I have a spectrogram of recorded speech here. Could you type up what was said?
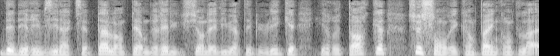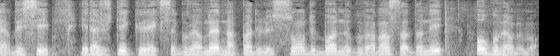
des dérives inacceptables en termes de réduction des libertés publiques. Il retorque, ce sont des campagnes contre la RDC et d'ajouter que l'ex-gouverneur n'a pas de leçon de bonne gouvernance à donner au gouvernement.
